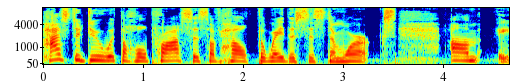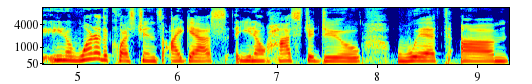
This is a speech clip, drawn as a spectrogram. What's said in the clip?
has to do with the whole process of health, the way the system works. Um, you know, one of the questions I guess you know has to do with. Um,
